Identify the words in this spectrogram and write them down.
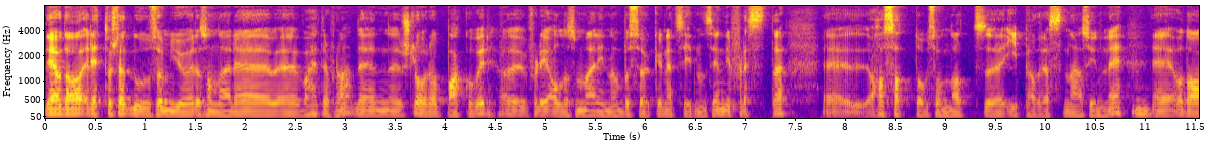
det er jo da rett og slett noe som gjør sånn der eh, Hva heter det for noe? Den slår opp bakover. eh, Fordi alle som er inne og besøker nettsiden sin, de fleste eh, har satt opp sånn at eh, IP-adressen er synlig. Eh, og da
